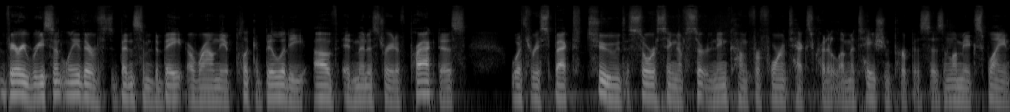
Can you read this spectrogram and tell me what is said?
Very recently, there's been some debate around the applicability of administrative practice with respect to the sourcing of certain income for foreign tax credit limitation purposes. And let me explain.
